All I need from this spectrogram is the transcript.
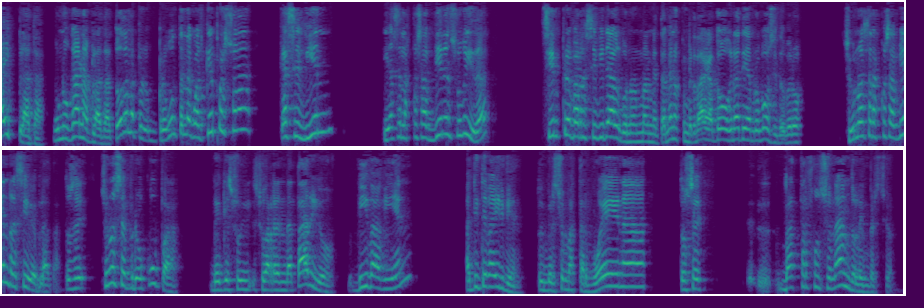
hay plata, uno gana plata. Todas las pregúntale a cualquier persona que hace bien y hace las cosas bien en su vida, siempre va a recibir algo normalmente, a menos que en verdad haga todo gratis a propósito, pero si uno hace las cosas bien, recibe plata. Entonces, si uno se preocupa de que su, su arrendatario viva bien, a ti te va a ir bien. Tu inversión va a estar buena, entonces va a estar funcionando la inversión.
